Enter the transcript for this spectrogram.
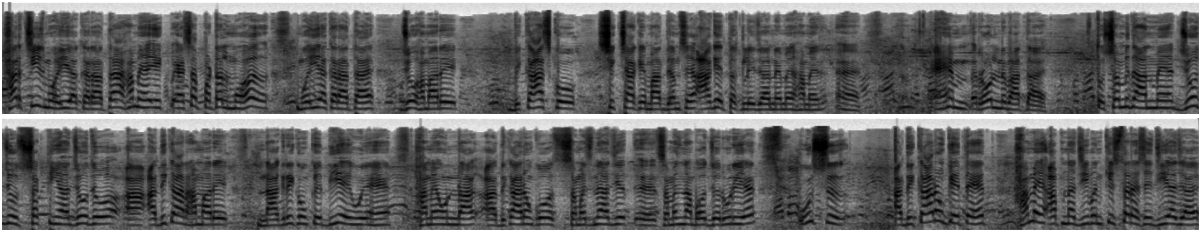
हर चीज़ मुहैया कराता है, हमें एक ऐसा पटल मुहैया कराता है जो हमारे विकास को शिक्षा के माध्यम से आगे तक ले जाने में हमें अहम रोल निभाता है। तो संविधान में जो जो शक्तियाँ जो जो अधिकार हमारे नागरिकों के दिए हुए हैं, हमें उन अधिकारों को समझना समझना बहुत ज़रूरी है। उस अधिकारों के तहत हमें अपना जीवन किस तरह से जिया जाए,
